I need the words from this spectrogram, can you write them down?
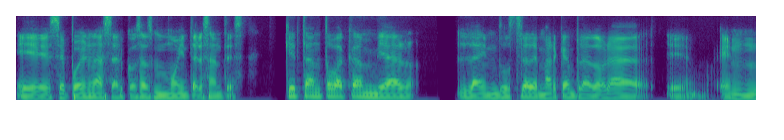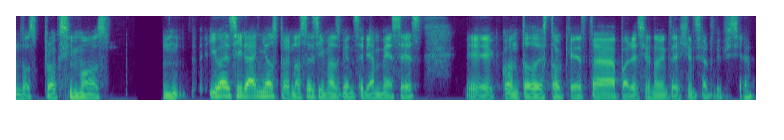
eh, se pueden hacer cosas muy interesantes. ¿Qué tanto va a cambiar la industria de marca empleadora en los próximos iba a decir años, pero no sé si más bien serían meses eh, con todo esto que está apareciendo de inteligencia artificial.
